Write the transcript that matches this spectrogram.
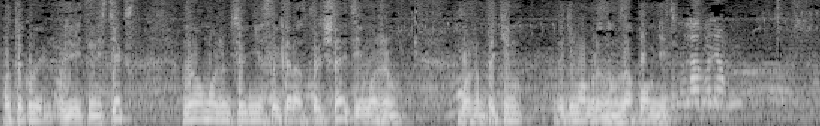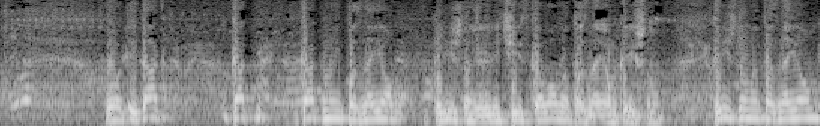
Вот такой удивительный текст. Мы его можем сегодня несколько раз прочитать и можем, можем таким, таким образом запомнить. Вот, итак, как, как мы познаем Кришну или через кого мы познаем Кришну? Кришну мы познаем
